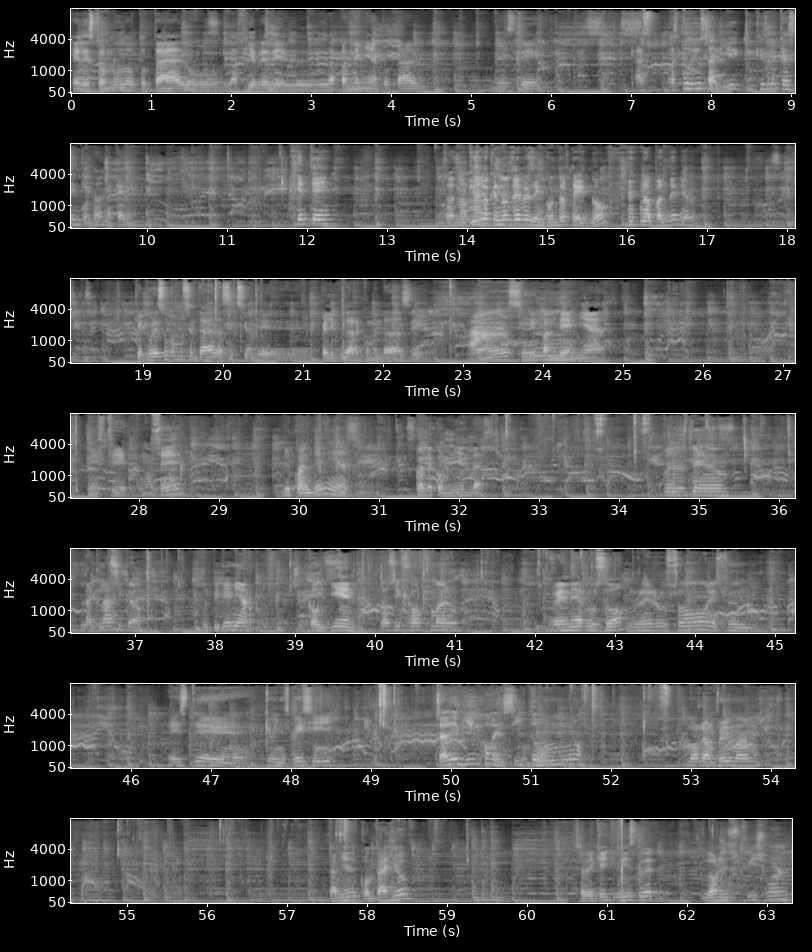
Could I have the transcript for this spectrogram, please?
el estornudo total, o la fiebre de la pandemia total, este... ¿Has, has podido salir? ¿Qué, es lo que has encontrado en la calle? Gente, sea, normal. ¿qué es lo que no debes de encontrarte, no? Una pandemia, ¿no? Que por eso vamos a entrar a la sección de películas recomendadas de, Ah, sí. de pandemia. Este, no sé. De pandemias. ¿Cuál recomiendas? Pues este. La clásica. Epidemia. ¿Con quién? Dusty Hoffman. René Rousseau. René Rousseau. Este. Este. Kevin Spacey. Sale bien jovencito. Morgan Freeman. También el contagio. Sale Kate Winslet, Lawrence Fishburne.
